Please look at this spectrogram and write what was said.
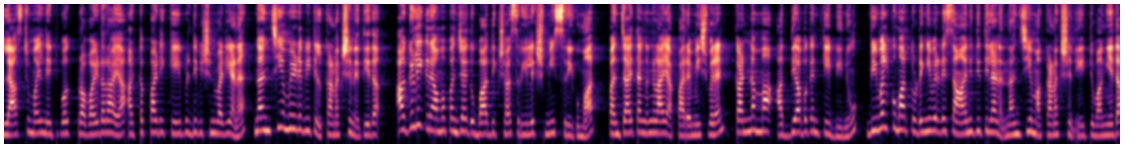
ലാസ്റ്റ് മൈൽ നെറ്റ്വർക്ക് പ്രൊവൈഡറായ അട്ടപ്പാടി കേബിൾ ഡിവിഷൻ വഴിയാണ് നഞ്ചിയമ്മയുടെ വീട്ടിൽ കണക്ഷൻ എത്തിയത്. അഗളി ഗ്രാമപഞ്ചായത്ത് ഉപാധ്യക്ഷ ശ്രീലക്ഷ്മി ശ്രീകുമാർ പഞ്ചായത്ത് അംഗങ്ങളായ പരമേശ്വരൻ കണ്ണമ്മ അധ്യാപകൻ കെ ബിനു വിമൽകുമാർ തുടങ്ങിയവരുടെ സാന്നിധ്യത്തിലാണ് നഞ്ചിയമ്മ കണക്ഷൻ ഏറ്റുവാങ്ങിയത്.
